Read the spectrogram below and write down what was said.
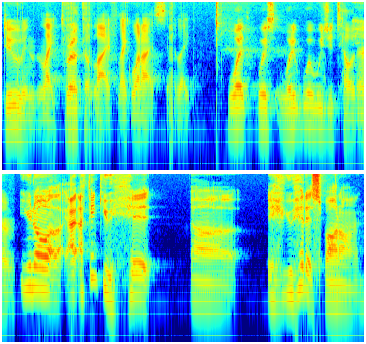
do in like throughout their life? Like what I said, like what was what, what would you tell them? you know, I, I think you hit uh, you hit it spot on.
